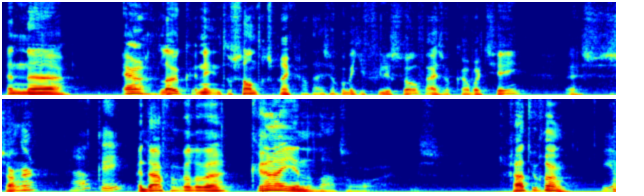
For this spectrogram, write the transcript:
En eh, erg leuk en een interessant gesprek gehad. Hij is ook een beetje filosoof, hij is ook cabaretier, eh, zanger. Ah, Oké. En daarvan willen we kraaien laten horen. Dus gaat uw gang. Ja.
